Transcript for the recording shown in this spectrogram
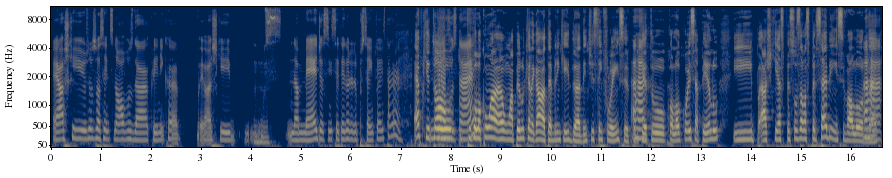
Eu acho que os meus pacientes novos da clínica, eu acho que Uhum. na média, assim, 70, 80% é Instagram. É, porque tu, Novos, tu- né? tu colocou um, um apelo que é legal, eu até brinquei da dentista influencer, porque Aham. tu colocou esse apelo e acho que as pessoas elas percebem esse valor, né? Aham.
